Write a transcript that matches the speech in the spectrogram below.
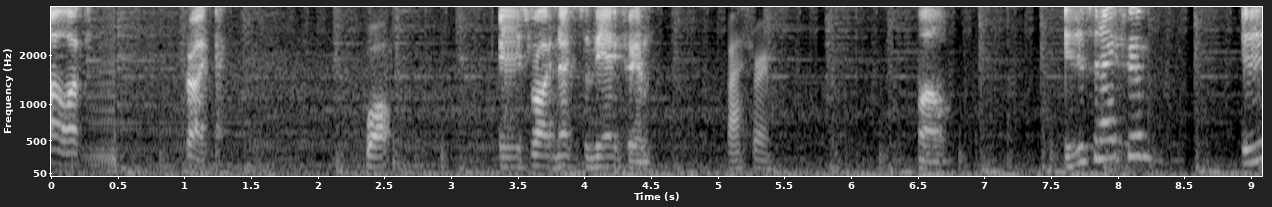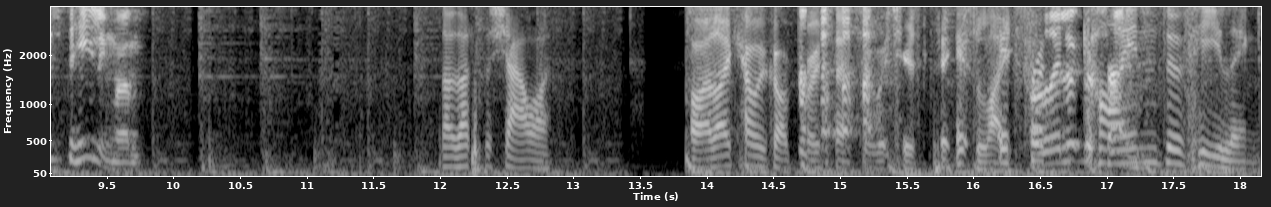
Oh, I've... right. What? It's right next to the atrium. Bathroom. Well, is this an atrium? Is this the healing room? No, that's the shower. Oh, I like how we've got a processor which is It- fixed light. it's for Oh, they look the same. kind of healing.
